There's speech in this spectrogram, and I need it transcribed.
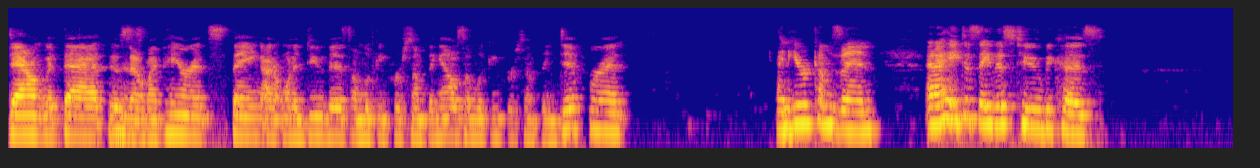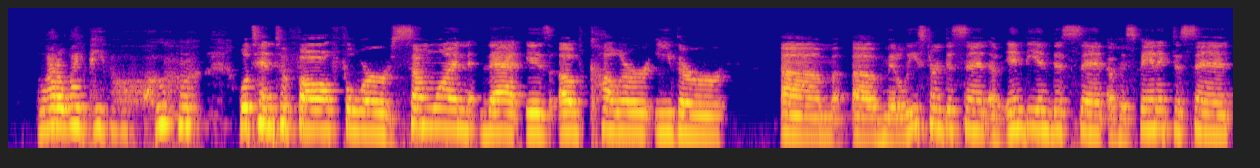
down with that this No. is my parents thing i don't want to do this i'm looking for something else i'm looking for something different and here comes in and i hate to say this too because a lot of white people will tend to fall for someone that is of color either um, of Middle Eastern descent, of Indian descent, of Hispanic descent,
